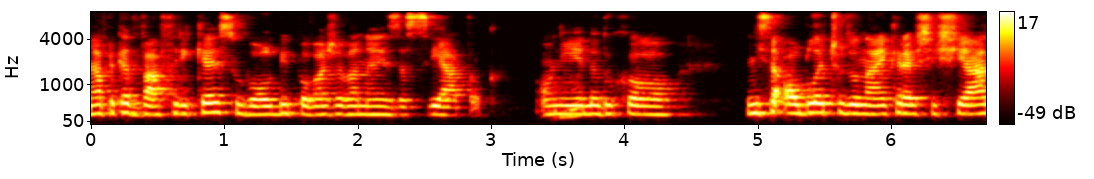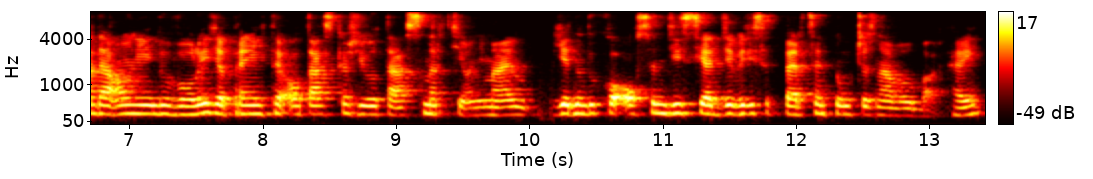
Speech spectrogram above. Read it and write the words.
napríklad v Afrike sú voľby považované za sviatok. Oni mhm. jednoducho oni sa oblečú do najkrajších šiat a oni idú voliť a pre nich to je otázka života a smrti. Oni majú jednoducho 80-90% účasť na voľbách. Hej?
